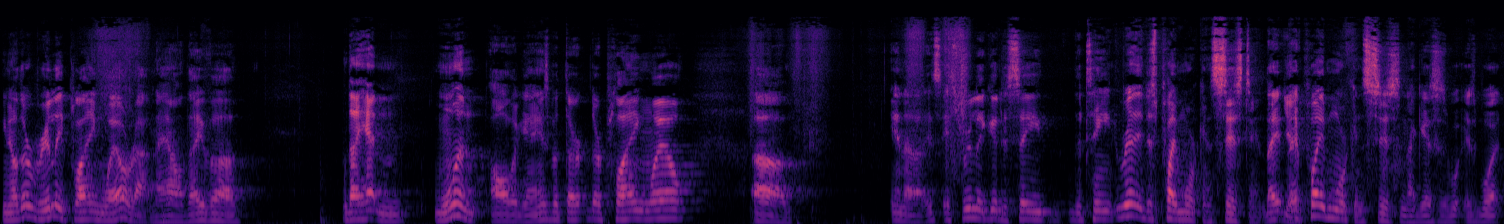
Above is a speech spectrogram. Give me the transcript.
you know they're really playing well right now. They've uh, they hadn't won all the games, but they're they're playing well. And uh, it's it's really good to see the team really just play more consistent. They Yeah. they played more consistent, I guess is what, is what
